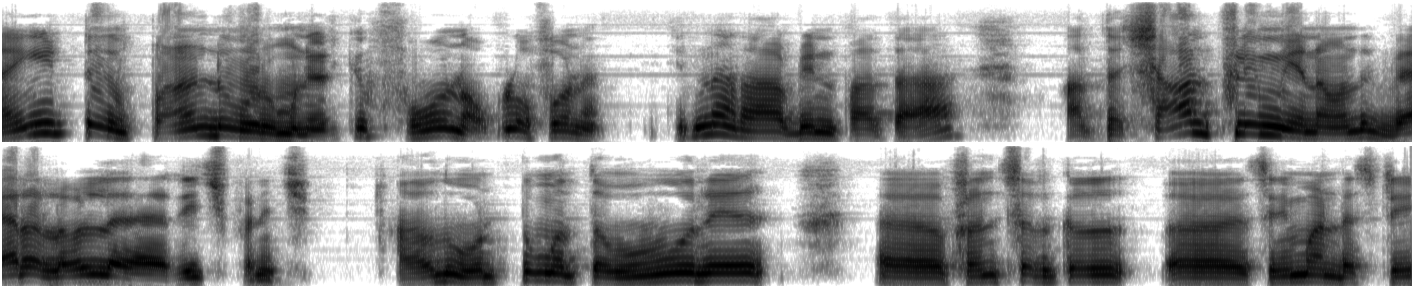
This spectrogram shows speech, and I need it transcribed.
நைட்டு பன்னெண்டு ஒரு மணி வரைக்கும் ஃபோன் அவ்வளோ ஃபோனு என்னடா அப்படின்னு பார்த்தா அந்த ஷார்ட் ஃபிலிம் என்னை வந்து வேற லெவலில் ரீச் பண்ணிச்சு. அதாவது ஒட்டுமொத்த ஊர் ஃப்ரெண்ட் சர்க்கிள் சினிமா இண்டஸ்ட்ரி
